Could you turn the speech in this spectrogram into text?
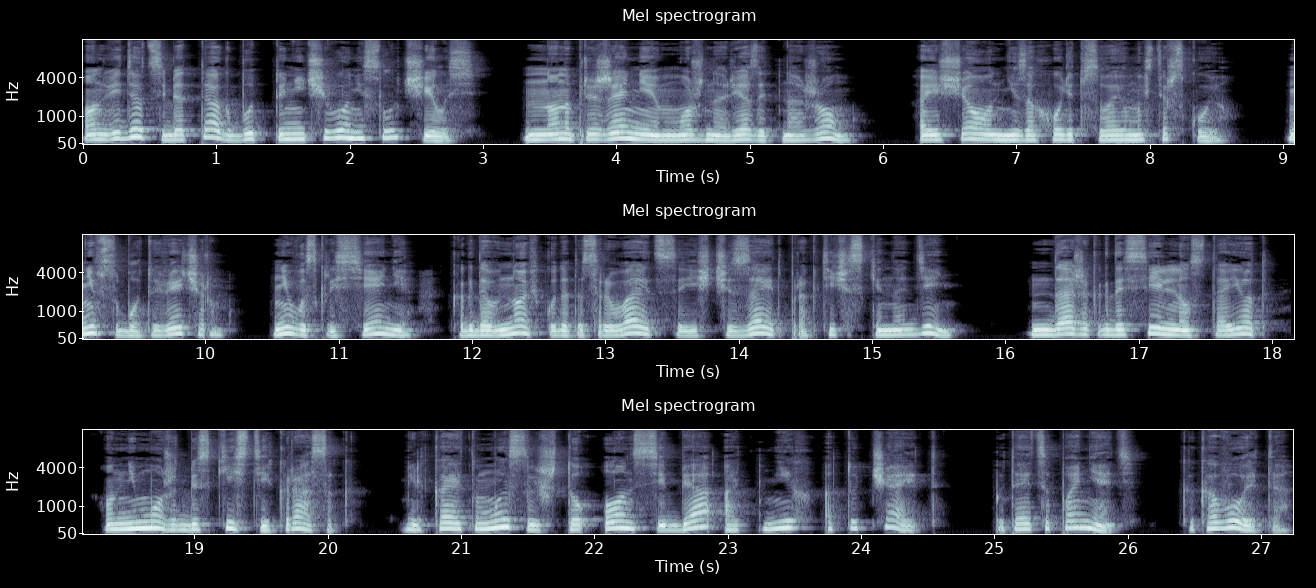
Он ведет себя так, будто ничего не случилось. Но напряжение можно резать ножом. А еще он не заходит в свою мастерскую. Ни в субботу вечером, ни в воскресенье, когда вновь куда-то срывается и исчезает практически на день. Даже когда сильно устает, он не может без кисти и красок. Мелькает мысль, что он себя от них отучает. Пытается понять, каково это,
